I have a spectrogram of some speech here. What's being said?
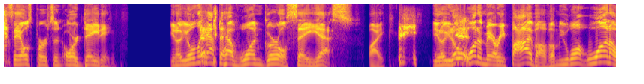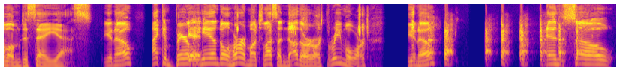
salesperson, or dating. You know, you only have to have one girl say yes, Mike. You know, you don't want to marry five of them. You want one of them to say yes. You know, I can barely yeah. handle her, much less another or three more. You know, and so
